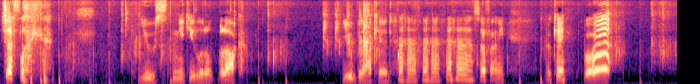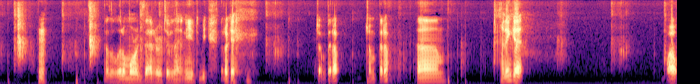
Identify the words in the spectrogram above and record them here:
just like you sneaky little block. You blockhead. so funny. Okay. Hmm. That was a little more exaggerative than it needed to be, but okay. jump it up. Jump it up. Um, I didn't get... Whoa.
